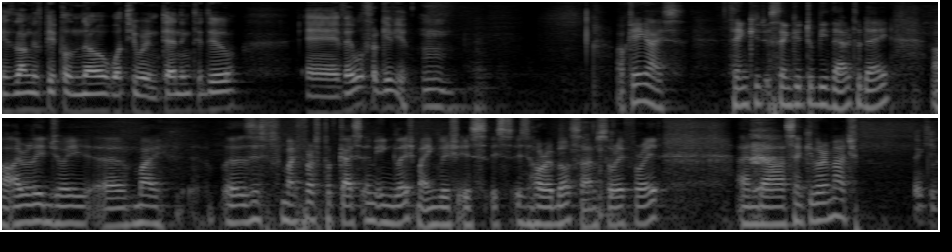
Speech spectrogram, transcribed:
as long as people know what you were intending to do, uh, they will forgive you. Mm. Okay, guys. Thank you, thank you to be there today. Uh, I really enjoy uh, my uh, this is my first podcast in English. My English is is, is horrible, so I'm sorry for it. And uh, thank you very much. Thank you.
